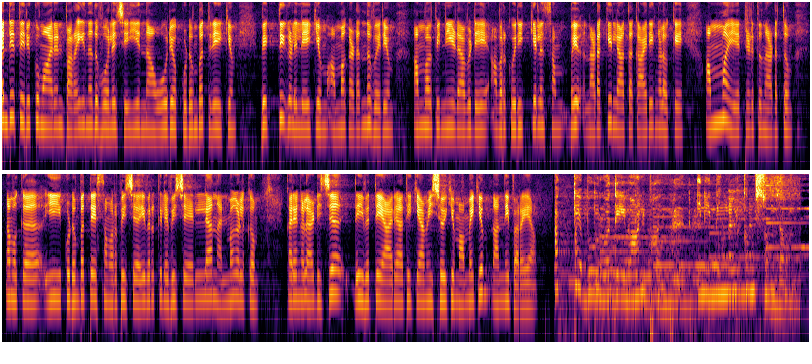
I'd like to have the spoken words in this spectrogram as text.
തന്റെ തിരുക്കുമാരൻ പറയുന്നത് പോലെ ചെയ്യുന്ന ഓരോ കുടുംബത്തിലേക്കും വ്യക്തികളിലേക്കും അമ്മ കടന്നു വരും. അമ്മ പിന്നീട് അവിടെ അവർക്കൊരിക്കലും സംഭ നടക്കില്ലാത്ത കാര്യങ്ങളൊക്കെ അമ്മ ഏറ്റെടുത്ത് നടത്തും. നമുക്ക് ഈ കുടുംബത്തെ സമർപ്പിച്ച് ഇവർക്ക് ലഭിച്ച എല്ലാ നന്മകൾക്കും കരങ്ങളടിച്ച് ദൈവത്തെ ആരാധിക്കാം. ഈശോയ്ക്കും അമ്മയ്ക്കും നന്ദി പറയാം. അത്യപൂർവ ദൈവാനുഭവങ്ങൾ ഇനി നിങ്ങൾക്കും സ്വന്തം.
